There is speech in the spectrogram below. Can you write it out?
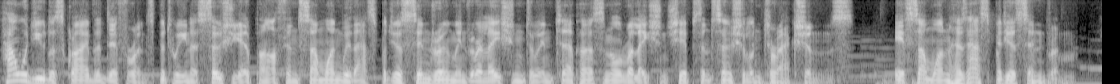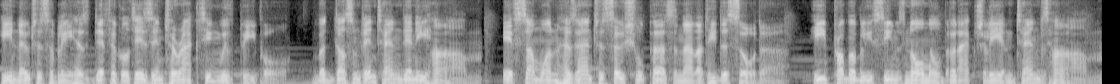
How would you describe the difference between a sociopath and someone with Asperger's syndrome in relation to interpersonal relationships and social interactions? If someone has Asperger's syndrome, he noticeably has difficulties interacting with people, but doesn't intend any harm. If someone has antisocial personality disorder, he probably seems normal but actually intends harm.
